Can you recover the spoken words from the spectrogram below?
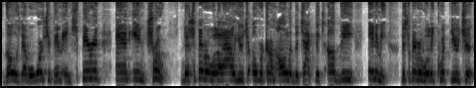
those that will worship him in spirit and in truth. The Spirit will allow you to overcome all of the tactics of the enemy. The Spirit will equip you to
